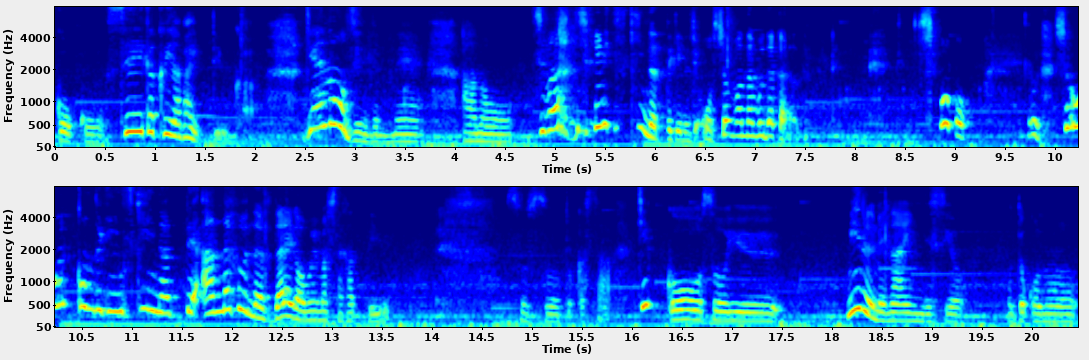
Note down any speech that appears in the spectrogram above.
構こう性格やばいっていうか。芸能人でもねあの一番初めに好きになった芸能人おしょ学だからね。超小学校の時に好きになってあんな風になると誰が思いましたかっていう。そうそうとかさ。結構そういう見る目ないんですよ。男の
